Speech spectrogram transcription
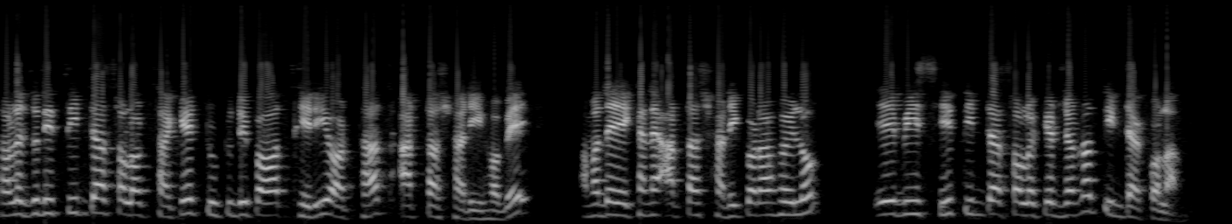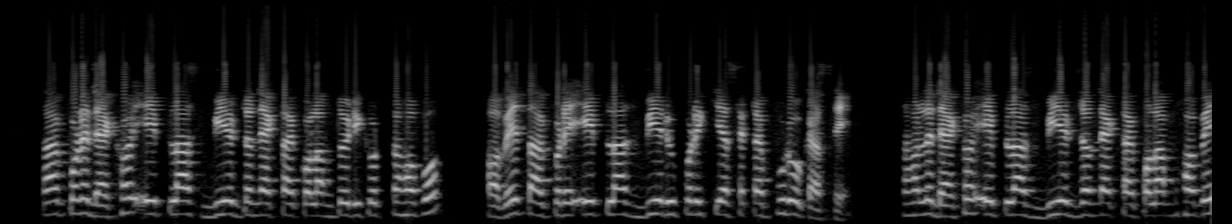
তাহলে যদি তিনটা চলক থাকে two to the power three অর্থাৎ আটটা সারি হবে। আমাদের এখানে আটটা সারি করা হইল। এ বি সি তিনটা চলকের জন্য তিনটা কলাম। তারপরে দেখো এ প্লাস বি এর জন্য একটা কলাম তৈরি করতে হবে। হবে, তারপরে এ প্লাস বি এর উপরে কি আছে? একটা পূরক আছে। তাহলে দেখো এ প্লাস বি এর জন্য একটা কলাম হবে।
